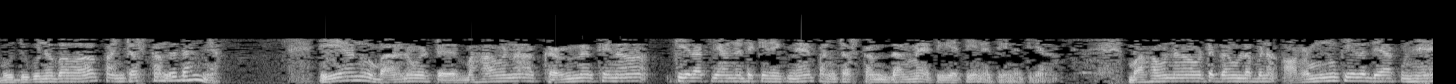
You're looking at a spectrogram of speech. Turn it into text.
බුදුගුණ බව පංචස්කන්ධ ධර්මයක්. ඒ අනුව බලනකොට භාවනා කරන කෙනා කියලා කියන්නට කෙනෙක් නැහැ පංචස්කන්ධ ධර්ම ඇති ඇති නැති නැති යන. භාවනාවට ගනු ලබන අරමුණු කියලා දෙයක් නැහැ.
